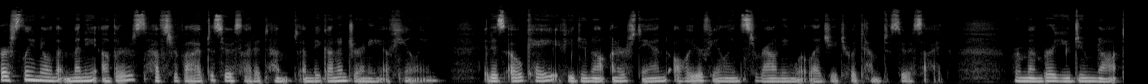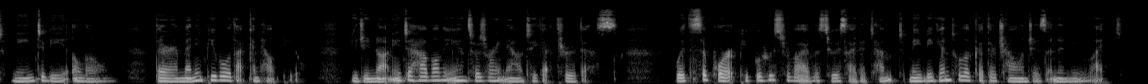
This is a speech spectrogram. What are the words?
Firstly, know that many others have survived a suicide attempt and begun a journey of healing. It is okay if you do not understand all your feelings surrounding what led you to attempt suicide. Remember, you do not need to be alone. There are many people that can help you. You do not need to have all the answers right now to get through this. With support, people who survive a suicide attempt may begin to look at their challenges in a new light.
